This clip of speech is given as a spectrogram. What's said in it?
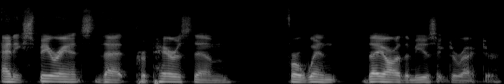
an experience that prepares them for when they are the music director?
